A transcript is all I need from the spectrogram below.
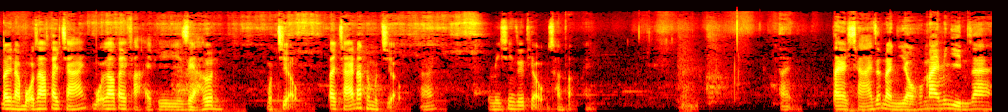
đây là bộ dao tay trái. Bộ dao tay phải thì rẻ hơn một triệu. Tay trái đắt hơn một triệu. Đấy. mình xin giới thiệu sản phẩm này. Đấy. tay trái rất là nhiều. Hôm nay mới nhìn ra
